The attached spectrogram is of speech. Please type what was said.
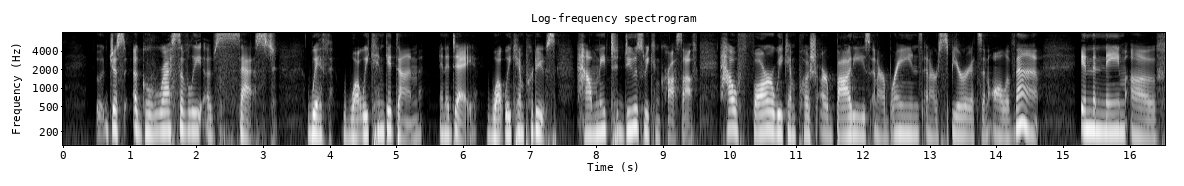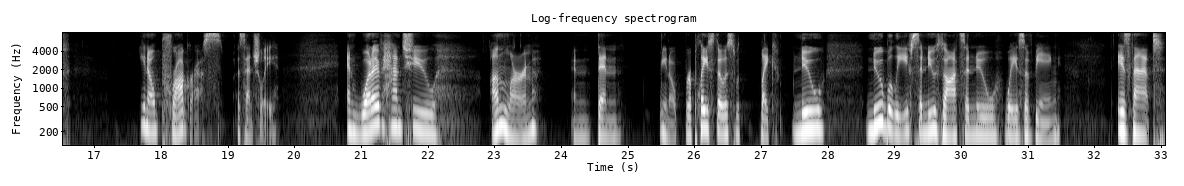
just aggressively obsessed with what we can get done in a day, what we can produce, how many to dos we can cross off, how far we can push our bodies and our brains and our spirits and all of that in the name of, you know, progress, essentially. And what I've had to unlearn and then, you know, replace those with like new new beliefs and new thoughts and new ways of being is that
